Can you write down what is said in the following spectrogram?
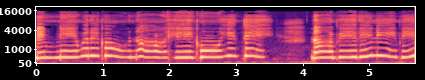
ನಿನ್ನೆವರೆಗೂ ನಾ ಹೇಗೋ ಇದ್ದೆ, ನಾ ಬೇರೆ ನೀ ಬೇರೆ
